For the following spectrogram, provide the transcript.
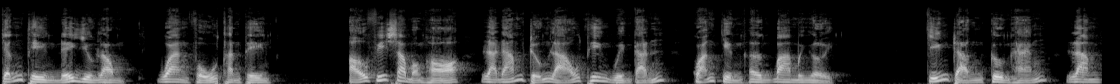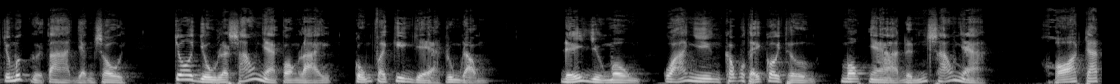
chấn thiên đế dương long Hoàng Phủ Thành Thiên. Ở phía sau bọn họ là đám trưởng lão thiên quyền cảnh, khoảng chừng hơn 30 người. Chiến trận cường hãn làm cho mức người ta giận sôi, cho dù là sáu nhà còn lại cũng phải kiên dè rung động. Để dường môn quả nhiên không có thể coi thường một nhà đỉnh sáu nhà. Khó trách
